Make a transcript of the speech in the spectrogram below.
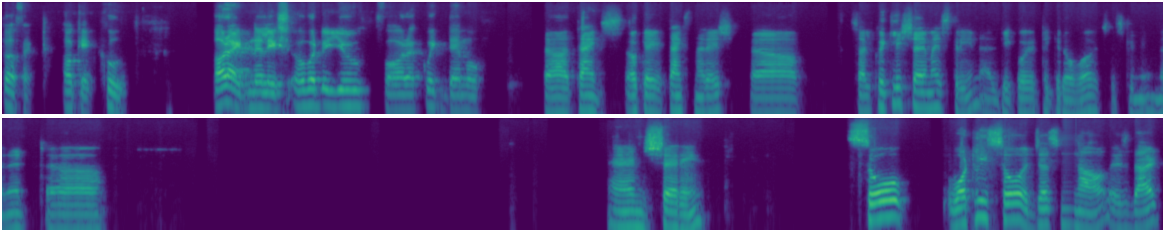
Perfect. Okay, cool. All right, Nilesh, over to you for a quick demo. Uh, thanks. Okay, thanks, Naresh. Uh, so I'll quickly share my screen. I'll be going to take it over. Just give me a minute. Uh, and sharing. So what we saw just now is that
